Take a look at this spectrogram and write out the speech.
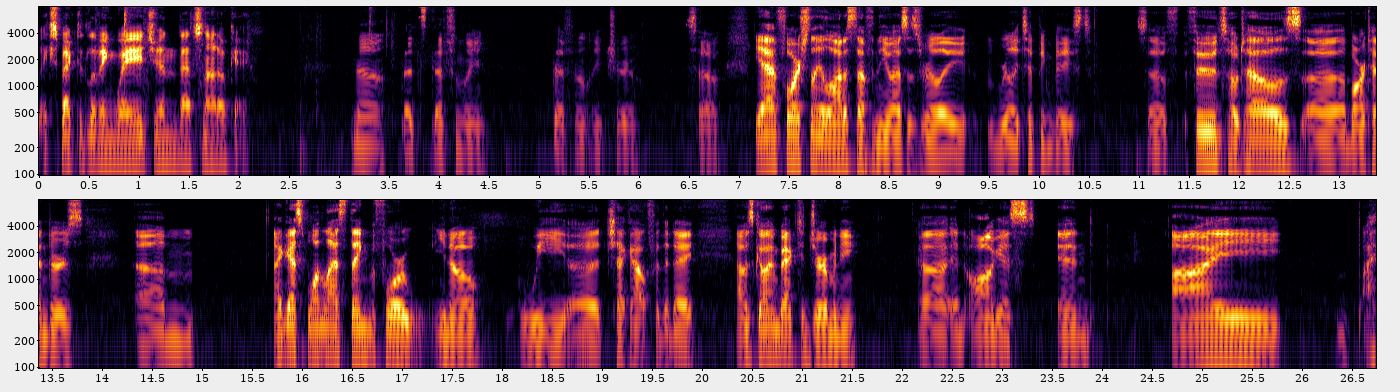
expected living wage, and that's not okay. No, that's definitely definitely true. So yeah, unfortunately, a lot of stuff in the U.S. is really really tipping based. So f- foods, hotels, uh, bartenders. Um, I guess one last thing before you know we uh, check out for the day. I was going back to Germany uh, in August, and I, I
